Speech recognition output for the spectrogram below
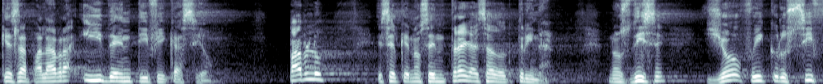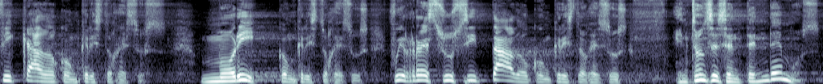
que es la palabra identificación. Pablo es el que nos entrega esa doctrina. Nos dice, yo fui crucificado con Cristo Jesús. morí con Cristo Jesús, fui resucitado con Cristo Jesús. Entonces entendemos,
